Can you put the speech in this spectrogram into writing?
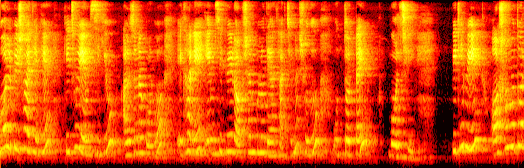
ভূগোল বিষয় থেকে কিছু এমসিকিউ আলোচনা করব। এখানে এমসিকিউ এর অপশানগুলো দেওয়া থাকছে না, শুধু উত্তরটাই বলছি। পৃথিবীর অসমতল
